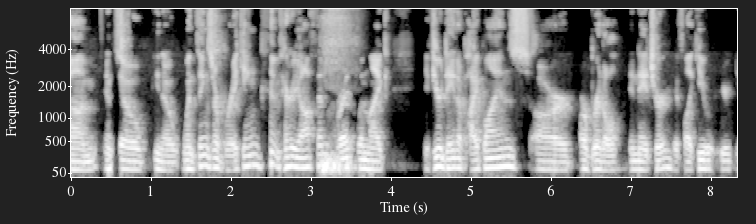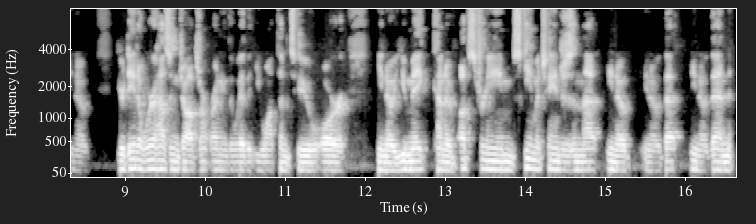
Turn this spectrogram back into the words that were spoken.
Um, and so, you know, when things are breaking very often, right? When like if your data pipelines are are brittle in nature, if like you you know your data warehousing jobs aren't running the way that you want them to, or you know you make kind of upstream schema changes and that you know you know that you know then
